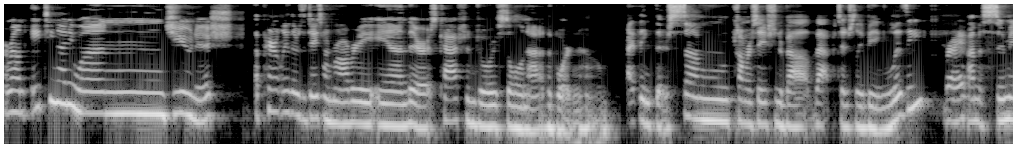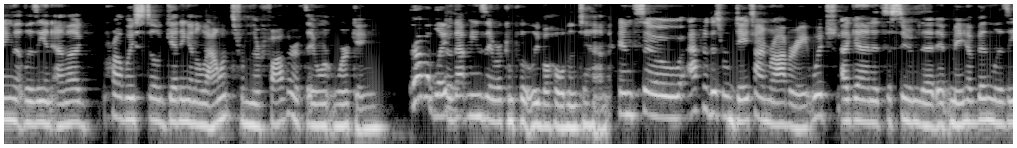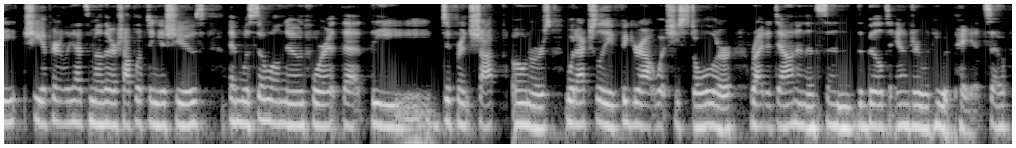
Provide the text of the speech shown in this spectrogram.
Around 1891 June-ish, apparently there's a daytime robbery and there's cash and jewelry stolen out of the Borden home. I think there's some conversation about that potentially being Lizzie. Right. I'm assuming that Lizzie and Emma probably still getting an allowance from their father if they weren't working. Probably. So that means they were completely beholden to him. And so after this daytime robbery, which again, it's assumed that it may have been Lizzie, she apparently had some other shoplifting issues and was so well known for it that the different shop owners would actually figure out what she stole or write it down and then send the bill to Andrew when he would pay it. So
